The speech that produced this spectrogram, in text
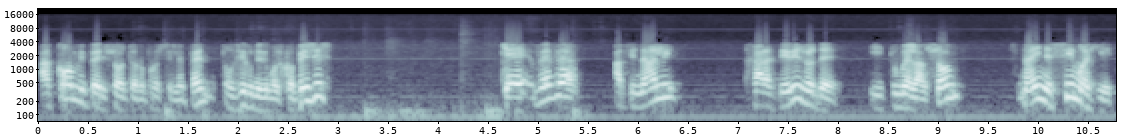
ακόμη περισσότερο προς τη Λεπέν, το δείχνουν οι δημοσκοπήσεις και βέβαια απ' την άλλη χαρακτηρίζονται οι του Μελανσόν να είναι σύμμαχοι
